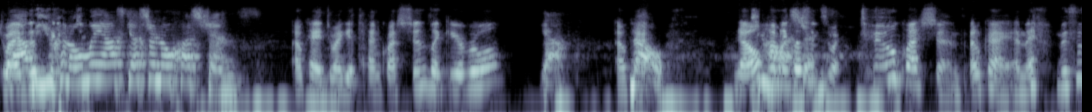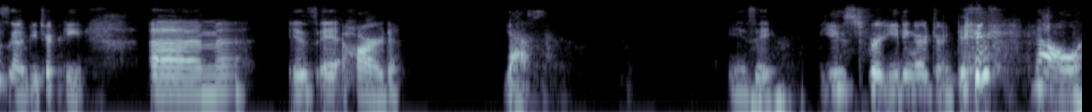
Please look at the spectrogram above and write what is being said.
Do I Yeah, have but you can only ask yes or no questions. Okay. Do I get 10 questions like your rule? Yeah. Okay. No. No? Two How many questions. questions do I? Two questions. Okay. And then, this is going to be tricky. Um, is it hard? Yes. Is it used for eating or drinking? No.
